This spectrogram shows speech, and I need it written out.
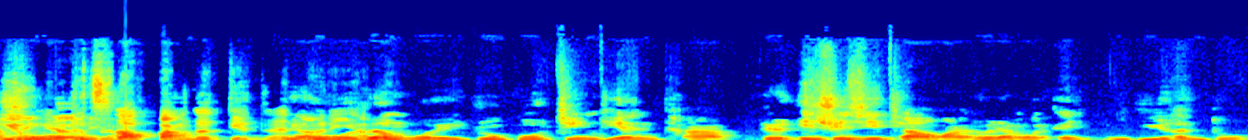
因为我不知道棒的点在哪里。因为我认为，如果今天他因为一讯息跳的话，会认为哎，你鱼很多，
